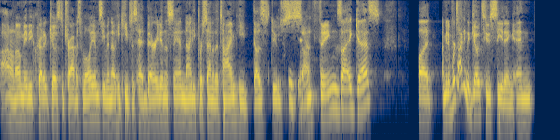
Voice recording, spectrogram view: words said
I don't know. Maybe credit goes to Travis Williams, even though he keeps his head buried in the sand 90% of the time. He does do some yeah. things, I guess. But I mean, if we're talking to go to seating, and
